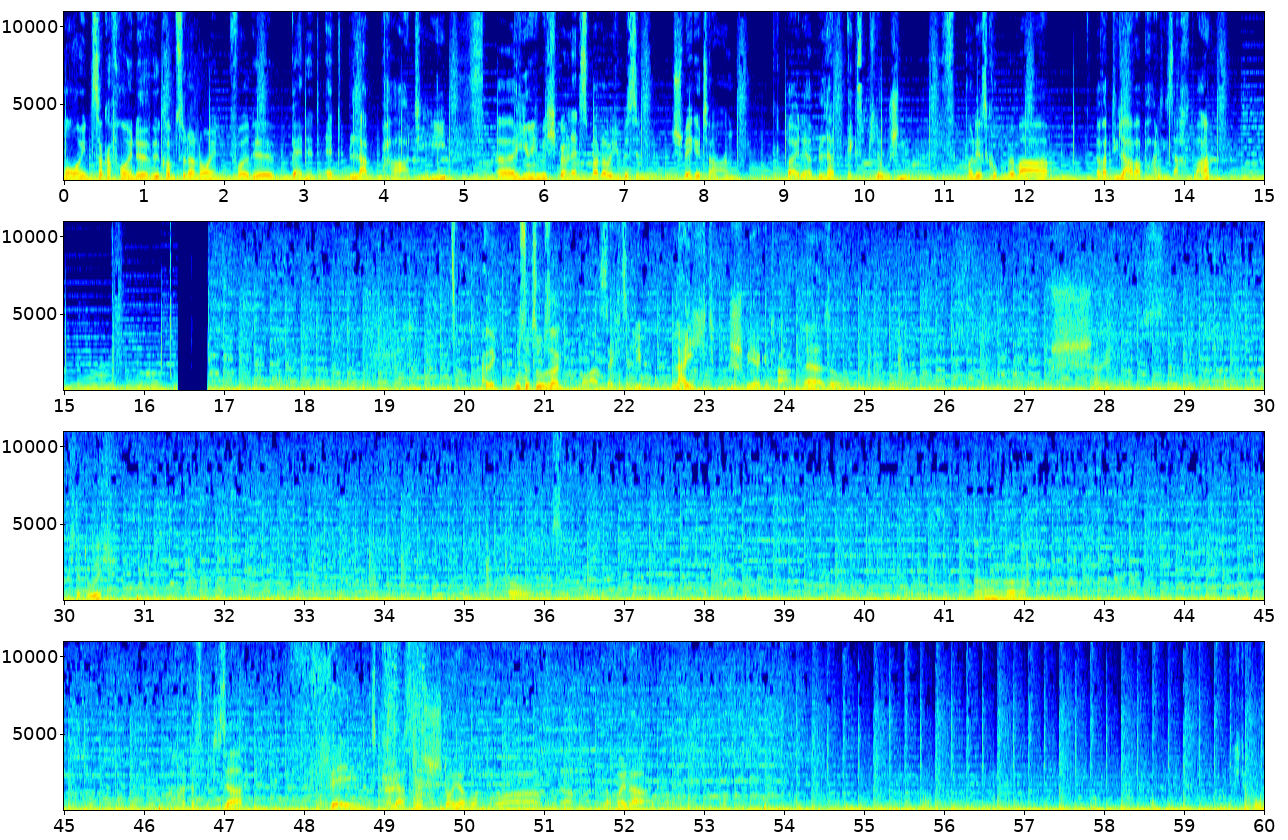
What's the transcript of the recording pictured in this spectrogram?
Moin Zockerfreunde, willkommen zu einer neuen Folge Bennett at Blood Party. Äh, hier habe ich mich beim letzten Mal, glaube ich, ein bisschen schwer getan bei der Blood Explosion. Und jetzt gucken wir mal, was die Lava Party sagt, wa? Also ich muss dazu sagen, boah, 16 Leben leicht schwer getan, ne? Also. Scheiße. Ich da durch? Oh, das wird böse. Ah. Ah, das mit dieser Weltklasse-Steuerung. Boah, verdammt. Lauf weiter.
